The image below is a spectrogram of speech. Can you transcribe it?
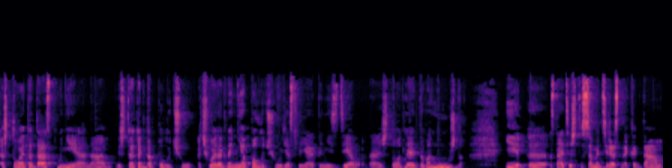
а что это даст мне, да, и что я тогда получу, а чего я тогда не получу, если я это не сделаю, да, и что для этого нужно, и э, знаете, что самое интересное, когда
